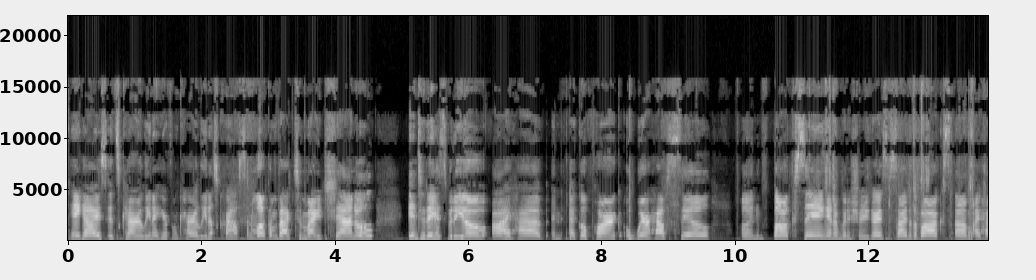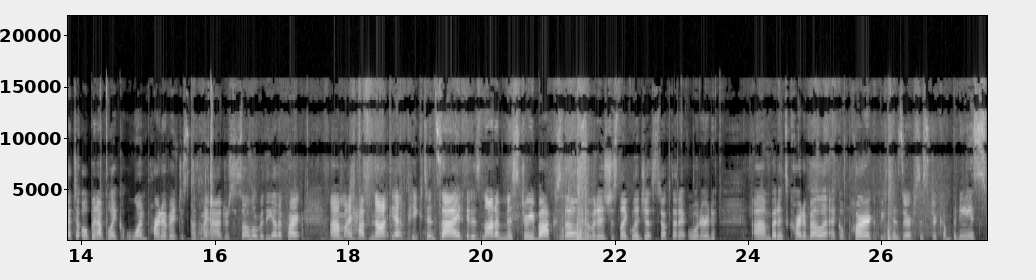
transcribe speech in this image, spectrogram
Hey guys, it's Karolina here from Karolina's Krafts and welcome back to my channel. In today's video, I have an Echo Park warehouse sale unboxing and I'm going to show you guys the side of the box. Um, I had to open up like one part of it just because my address is all over the other part. Um, I have not yet peeked inside. It is not a mystery box though, so it is just like legit stuff that I ordered. Um, but it's Carta Bella Echo Park because they're sister companies.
